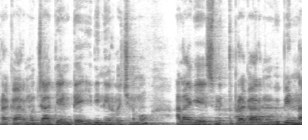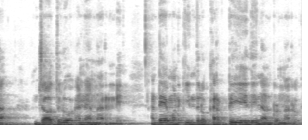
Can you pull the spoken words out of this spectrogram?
ప్రకారము జాతి అంటే ఇది నిర్వచనము. అలాగే స్మిత్ ప్రకారము విభిన్న జాతులు అని అన్నారండి. అంటే మనకి ఇందులో కరెక్ట్ ఏది అని అంటున్నారు.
